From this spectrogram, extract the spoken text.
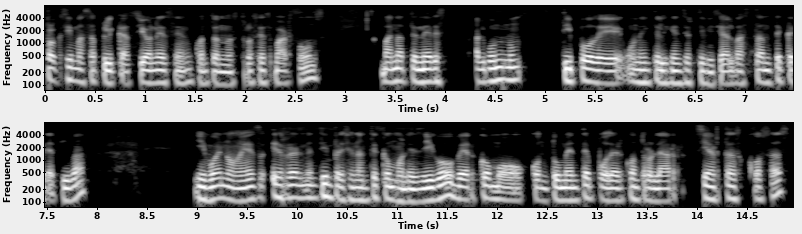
próximas aplicaciones en cuanto a nuestros smartphones van a tener algún tipo de una inteligencia artificial bastante creativa. Y bueno, es, es realmente impresionante, como les digo, ver cómo con tu mente poder controlar ciertas cosas.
